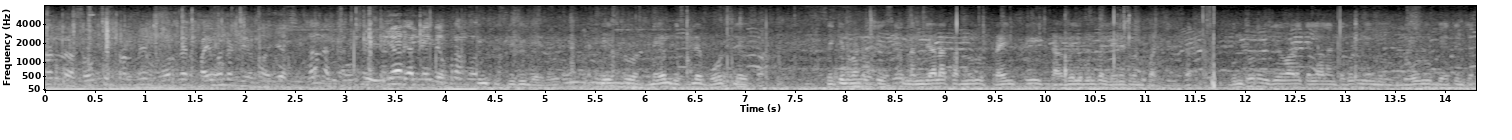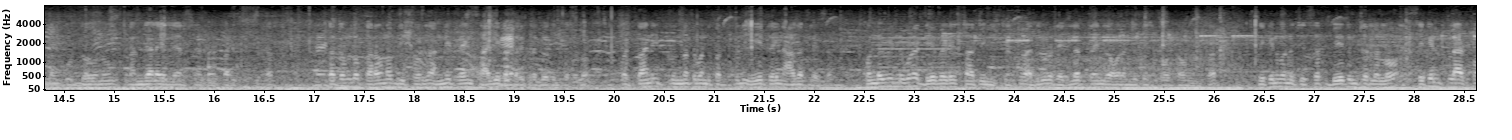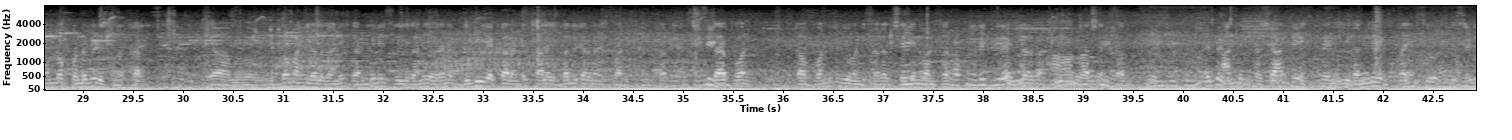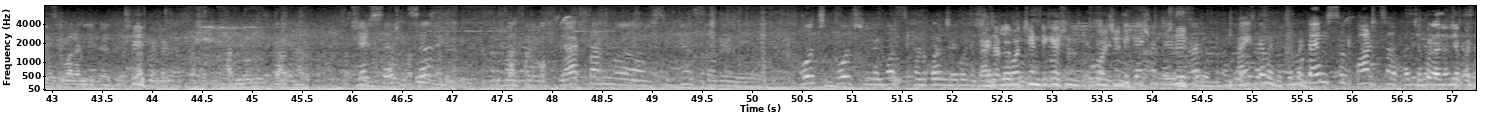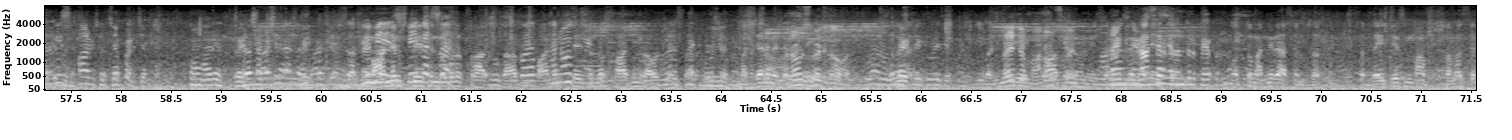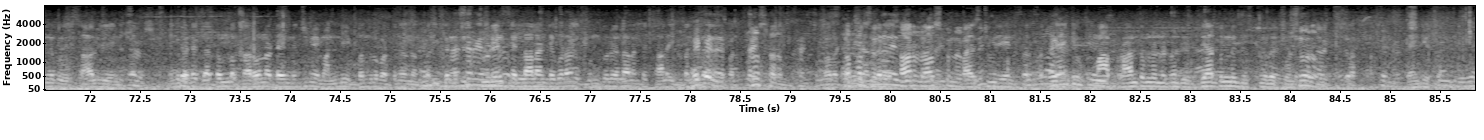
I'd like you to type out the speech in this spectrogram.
Total south central में more than 500 team facility లేదు next name display boards లేవు sir second one వచ్చేసి నంద్యాల కర్నూలు ట్రైన్కి అవైలబుల్గా లేనటువంటి పరిస్థితి సార్ గుంటూరు విజయవాడకి వెళ్ళాలంటే కూడా మేము డోను బేతించడం డోను నంద్యాల వెళ్ళాల్సినటువంటి పరిస్థితి సార్ గతంలో కరోనా బిఫోర్గా అన్ని ట్రైన్స్ ఆగేటప్పుడు ఇక్కడ బేతించడంలో బట్ కానీ ఇప్పుడు ఉన్నటువంటి పరిస్థితులు ఏ ట్రైన్ ఆగట్లేదు సార్ కొండవీడిని కూడా డే బై డే స్టార్టింగ్ ఇచ్చారు సార్ అది కూడా రెగ్యులర్ ట్రైన్ కావాలని చెప్పేసి కోరుతా ఉన్నాం సార్ సెకండ్ వన్ వచ్చేసి సార్ బేతంచెర్లలో సెకండ్ ప్లాట్ఫామ్లో కొండవీడి ఇస్తున్నారు సార్. వృద్ధ మహిళలు కానీ గర్భిణీ స్త్రీలు కానీ ఎవరైనా దిగి ఎక్కాలంటే చాలా ఇబ్బందికరమైన పరిస్థితి sir. Stop one stop one ఇవ్వండి సార్ సెకండ్ వన్ సార్. రెగ్యులర్గా రాశాను సార్. అంతే ప్రశాంతి ఎక్స్ప్లెయిన్ ఇవన్నీ ట్రైన్స్ ఫెసిలిటీస్ ఇవ్వాలని చెప్పారు సార్. అభివృద్ధి Kakinada. Yes, sir. Sir. Platform signals sir coach coach numbers కనపడలేదు కోచ్ ఇండికేషన్ కోచ్ ఇండికేషన్ లేదు sir night time two times fault sir service fault చెప్పండి. సార్ పాండ్యం స్టేషన్లో కూడా ట్రా- ట్రా- పాండ్యం స్టేషన్లో ఛార్జింగ్ రావట్లేదు సార్ మధ్యాహ్నం వెళ్ళాలి ఇవన్నీ రాశారు కదా అందులో పేపర్ మొత్తం అన్ని రాశాం సార్ సార్ దయచేసి మా సమస్యని కొంచెం సాల్వ్ చేయండి సార్ ఎందుకంటే గతంలో కరోనా టైం నుంచి మేము అన్ని ఇబ్బందులు పడుతున్నాం సార్ ఇక్కడ స్టూడెంట్స్ వెళ్ళాలంటే కూడా గుంటూరు వెళ్ళాలంటే చాలా ఇబ్బంది మా ప్రాంతంలో ఉన్నటువంటి విద్యార్థులని దృష్టిలో పెట్టుకోండి. Thank you sir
